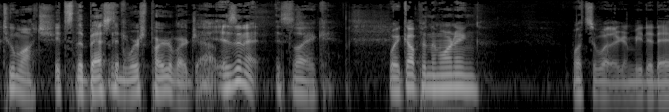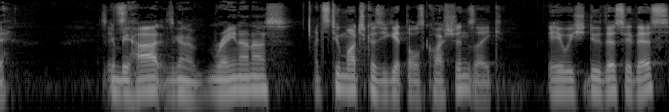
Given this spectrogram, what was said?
Too much. it's the best and worst part of our job. isn't it? It's like wake up in the morning. What's the weather going to be today? It's going to be hot. It's going to rain on us. It's too much because you get those questions like, "Hey, we should do this or this."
